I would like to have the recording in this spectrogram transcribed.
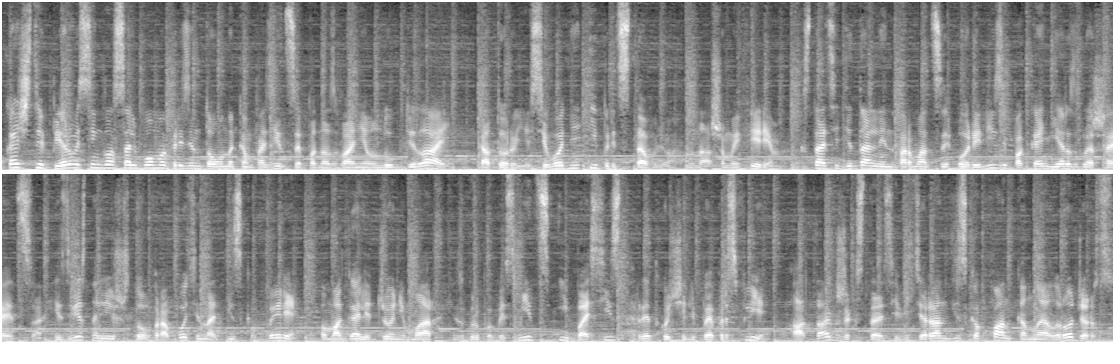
В качестве первого сингла с альбома презентована композиция под названием Loop Delay, которую я сегодня и представлю в нашем эфире. Кстати, детальной информации о релизе пока не разглашается. Известно лишь, что в работе над диском Ферри помогали Джонни Мар из группы The Smiths и басист Red Hot Chili Peppers Flea, а также, кстати, ветеран диска фанка Найл Роджерс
